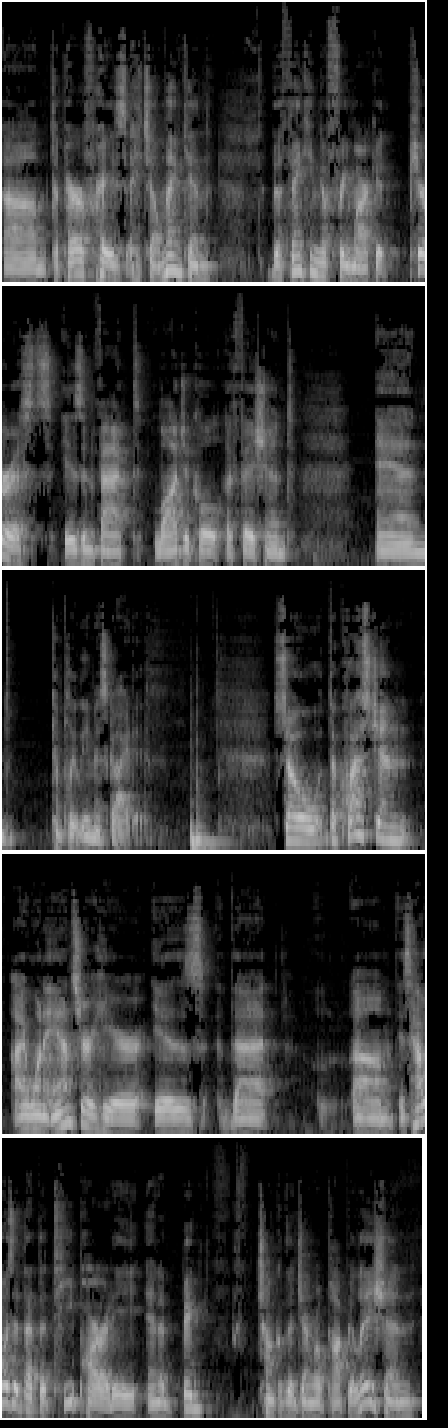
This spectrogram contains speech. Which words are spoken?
um, to paraphrase H.L. Mencken, the thinking of free market purists is in fact logical, efficient, and completely misguided. So the question I want to answer here is that um, is how is it that the Tea Party and a big chunk of the general population,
